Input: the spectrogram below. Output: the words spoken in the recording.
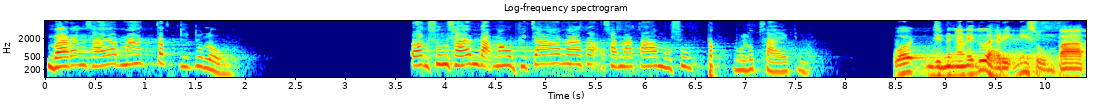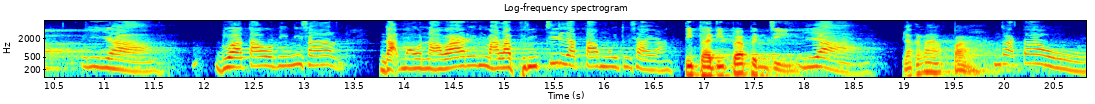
barang saya macet gitu loh. Langsung saya enggak mau bicara Kak, sama tamu, supet mulut saya itu. Wah, jenengan itu hari ini sumpah. Iya, dua tahun ini saya enggak mau nawarin, malah benci lihat tamu itu saya. Tiba-tiba benci. Iya, Lah kenapa? enggak tahu.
